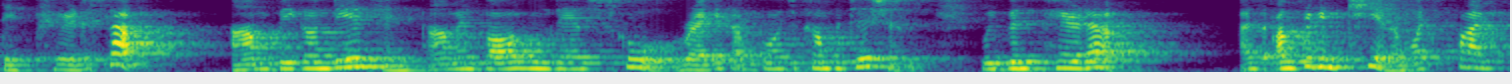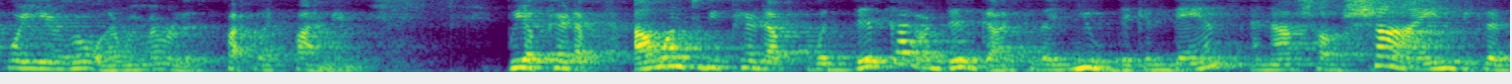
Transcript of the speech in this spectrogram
They paired us up. I'm big on dancing. I'm in ballroom dance school, right? I'm going to competitions. We've been paired up. I'm a freaking kid. I'm like five, four years old. I remember this. Five, like five, maybe. We are paired up. I wanted to be paired up with this guy or this guy because I knew they can dance and I shall shine because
